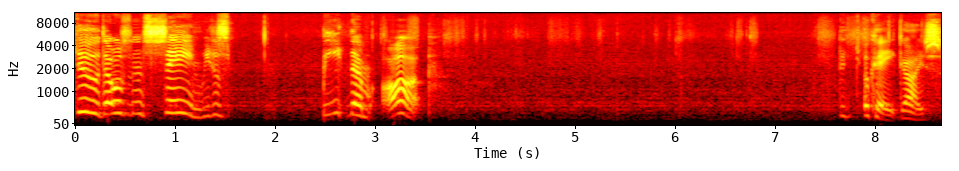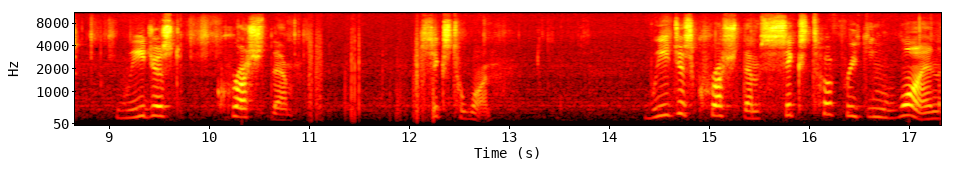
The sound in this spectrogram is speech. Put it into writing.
Dude, that was insane. We just beat them up. Okay, guys. We just crushed them. Six to one. We just crushed them six to freaking one.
